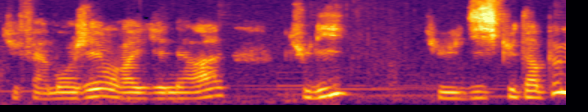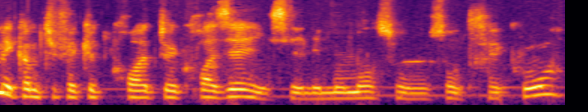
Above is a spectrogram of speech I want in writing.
tu fais à manger en règle générale, tu lis, tu discutes un peu, mais comme tu fais que te croiser, les moments sont, très courts.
